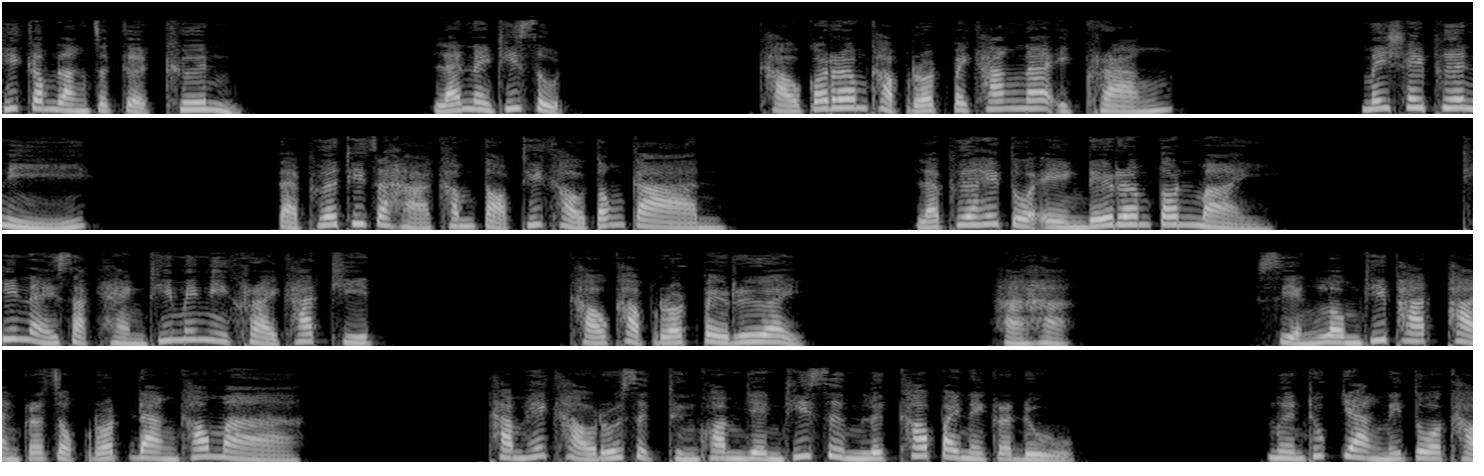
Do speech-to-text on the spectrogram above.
ที่กำลังจะเกิดขึ้นและในที่สุด เขาก็เริ่มขับรถไปข้างหน้าอีกครั้ง ไม่ใช่เพื่อหนี แต่เพื่อที่จะหาคำตอบที่เขาต้องการ และเพื่อให้ตัวเองได้เริ่มต้นใหม่ ที่ไหนสักแห่งที่ไม่มีใครคาดคิด เขาขับรถไปเรื่อยฮ่าฮ่าเสียงลมที่พัดผ่านกระจกรถดังเข้ามาทำให้เขารู้สึกถึงความเย็นที่ซึมลึกเข้าไปในกระดูก เหมือนทุกอย่างในตัวเขา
